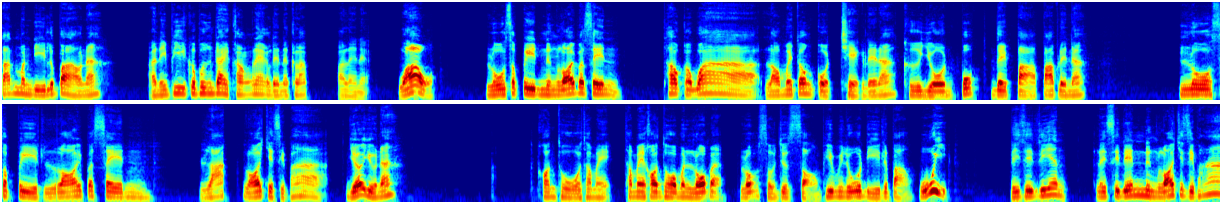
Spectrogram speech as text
ตัสมันดีหรือเปล่านะ อันนี้พี่ก็เพิ่งได้ครั้งแรกเลยนะครับ อะไรเนี่ย ว้าวโลสปีดหนึ่งร้อยเปอร์เซ็นเท่ากับว่าเราไม่ต้องกดเช็คเลยนะ คือโยนปุ๊บได้ป่าปั๊บเลยนะ โลสปีดร้อยเปอร์เซ็นต์ลักร้อยเจ็ดสิบห้าเยอะอยู่นะ คอนโทรทำไมทำไมคอนโทรมันลบอะลบศูนย์จุดสองพี่ไม่รู้ว่าดีหรือเปล่า อุ้ยรีซิเดียนรีซิเดียนหนึ่งร้อยเจ็ดสิบห้า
